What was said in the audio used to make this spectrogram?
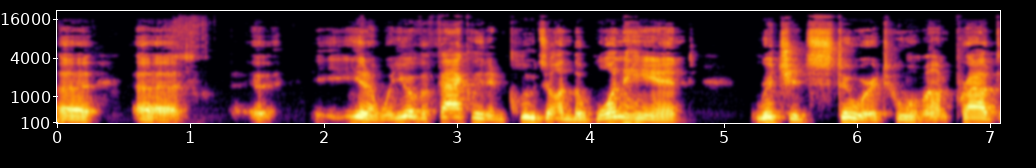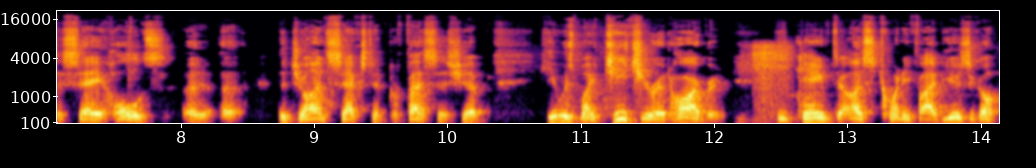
uh, uh, uh, you know when you have a faculty that includes on the one hand richard stewart whom i'm proud to say holds the john sexton professorship he was my teacher at harvard. He came to us 25 years ago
